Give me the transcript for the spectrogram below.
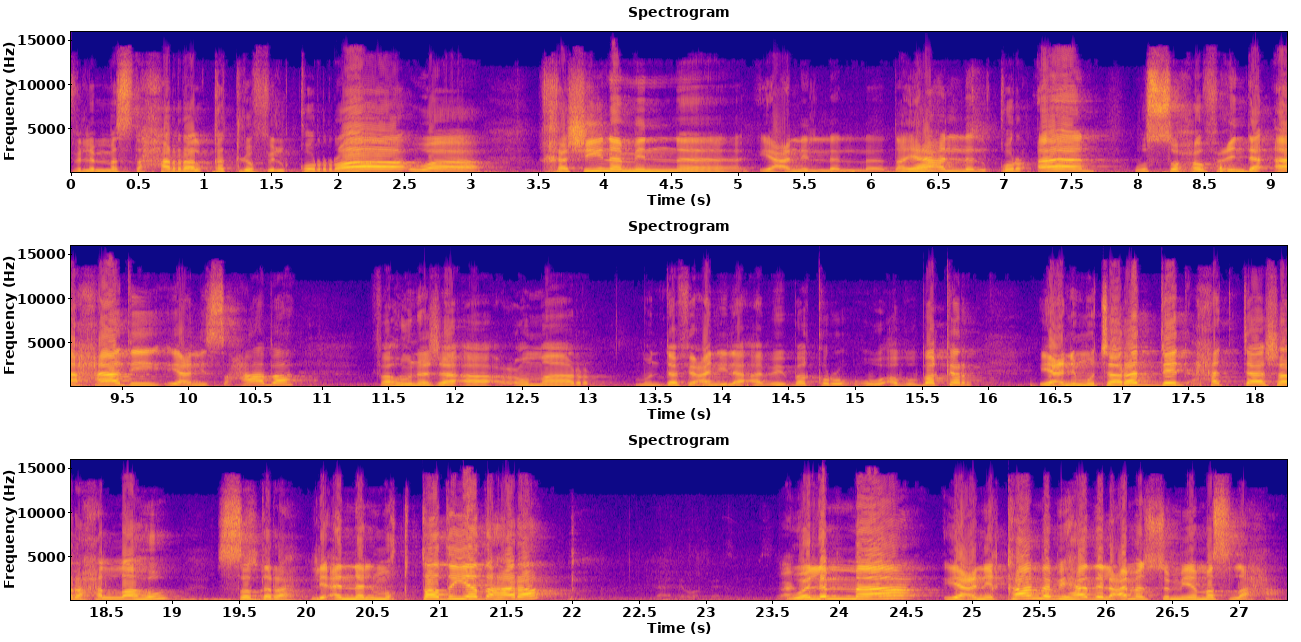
فلما استحر القتل في القراء وخشينا من يعني ضياع القرآن والصحف عند آحاد يعني الصحابة. فهنا جاء عمر مندفعا إلى أبي بكر وأبو بكر يعني متردد حتى شرح الله صدره لأن المقتضي ظهر ولما يعني قام بهذا العمل سمي مصلحة.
